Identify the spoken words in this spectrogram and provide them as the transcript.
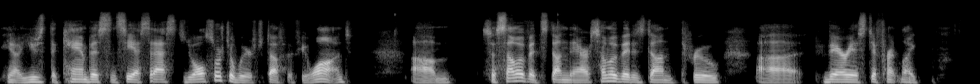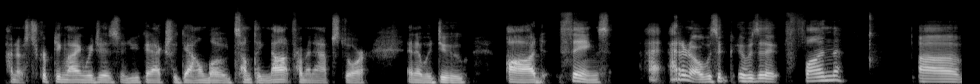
you know use the canvas and CSS to do all sorts of weird stuff if you want. Um, so some of it's done there. Some of it is done through uh, various different like I know scripting languages, and you can actually download something not from an app store, and it would do odd things. I, I don't know. It was a it was a fun uh,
